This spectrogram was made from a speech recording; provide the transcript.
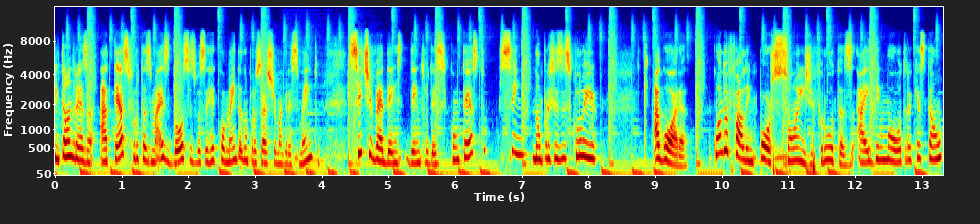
Então, Andresa, até as frutas mais doces você recomenda no processo de emagrecimento? Se tiver dentro desse contexto, sim, não precisa excluir. Agora, quando eu falo em porções de frutas, aí tem uma outra questão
